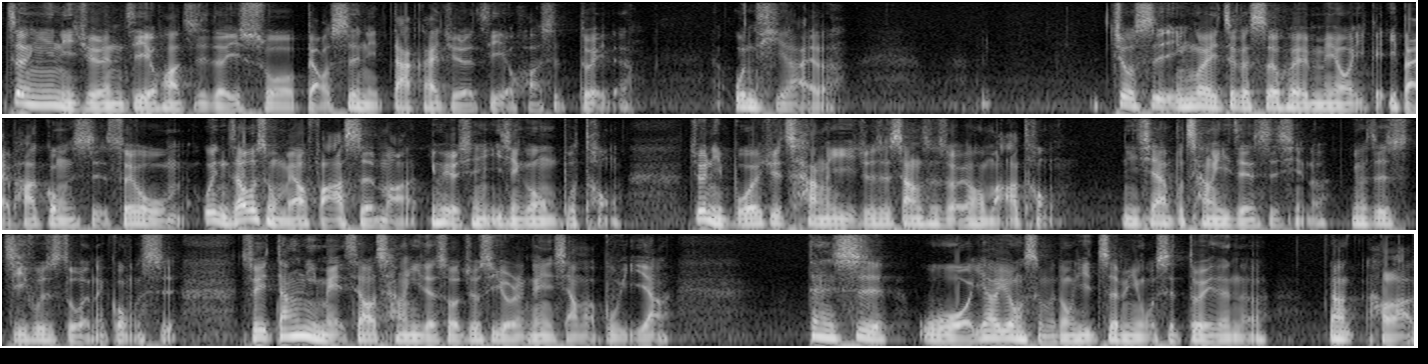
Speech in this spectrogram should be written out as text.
正因你觉得你自己的话值得一说，表示你大概觉得自己的话是对的。问题来了。就是因为这个社会没有一个一百趴共识，所以我们为你知道为什么我们要发声吗？因为有些人意见跟我们不同，就你不会去倡议，就是上厕所要用马桶，你现在不倡议这件事情了，因为这是几乎是所有人的共识。所以当你每次要倡议的时候，就是有人跟你想法不一样。但是我要用什么东西证明我是对的呢？那好了，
